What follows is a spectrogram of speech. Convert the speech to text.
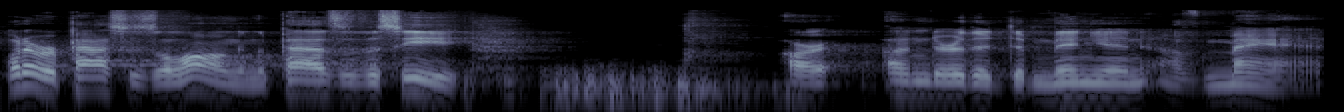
whatever passes along in the paths of the sea are under the dominion of man.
